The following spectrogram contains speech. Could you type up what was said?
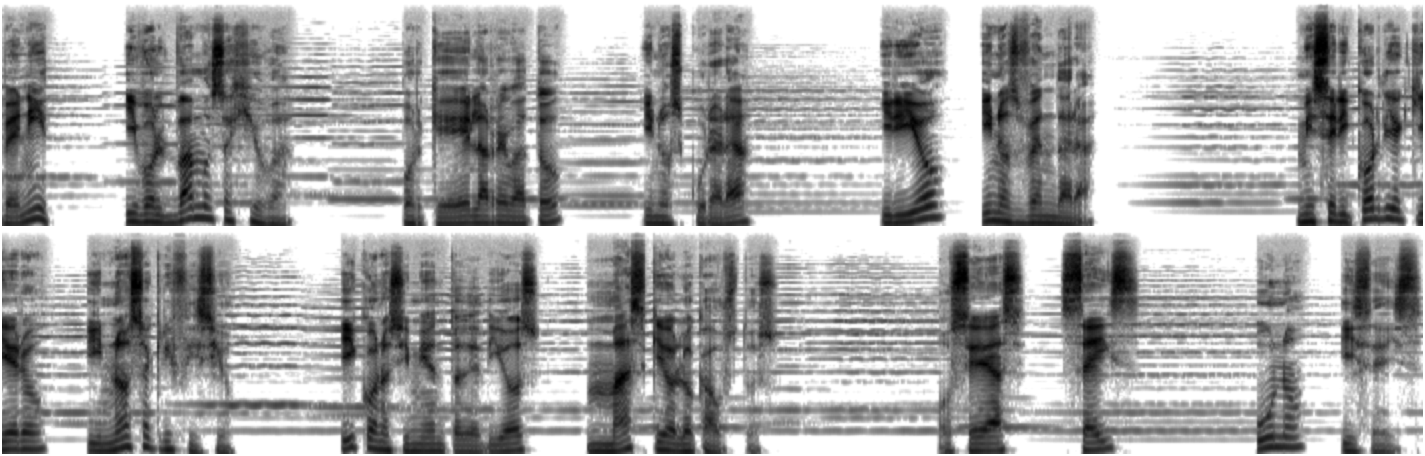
Venid y volvamos a Jehová, porque Él arrebató y nos curará, hirió y nos vendará. Misericordia quiero y no sacrificio, y conocimiento de Dios más que holocaustos. Oseas 6, 1 y 6.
